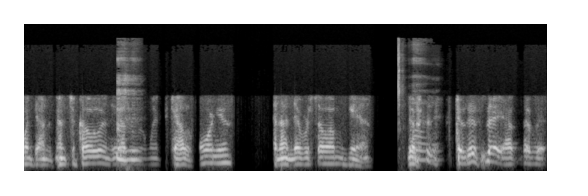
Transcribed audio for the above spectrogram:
went down to Pensacola, and the other Mhm. one went to California. And I never saw him again. Oh. to this day, I've never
